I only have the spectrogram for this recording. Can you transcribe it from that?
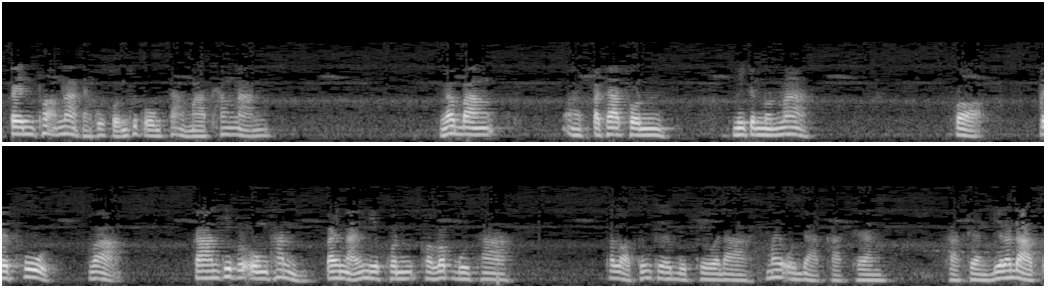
ๆ เป็นเพราะอำนาจแห่งกุศลที่พระองค์สร้างมาทั้งนั้น แล้วบางประชาชนมีจำนวนมาก ก็ได้พูดว่าการที่พระองค์ท่านไปไหนมีคนเคารพบูชา ตลอดถึงเทบุตรเทวดา ไม่อดอยากขาดแคลนขาดแคลนเดรดาษไป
